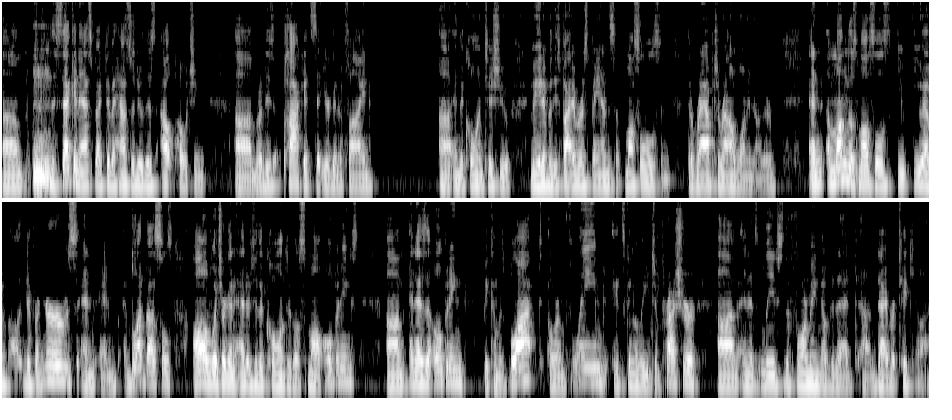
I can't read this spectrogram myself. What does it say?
Um, the second aspect of it has to do with this outpouching um, or these pockets that you're going to find uh, in the colon tissue made up of these fibrous bands of muscles and they're wrapped around one another. And among those muscles, you, you have uh, different nerves and, and, and blood vessels, all of which are going to enter through the colon through those small openings. Um, and as the opening becomes blocked or inflamed, it's going to lead to pressure um, and it leads to the forming of that um, diverticula.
